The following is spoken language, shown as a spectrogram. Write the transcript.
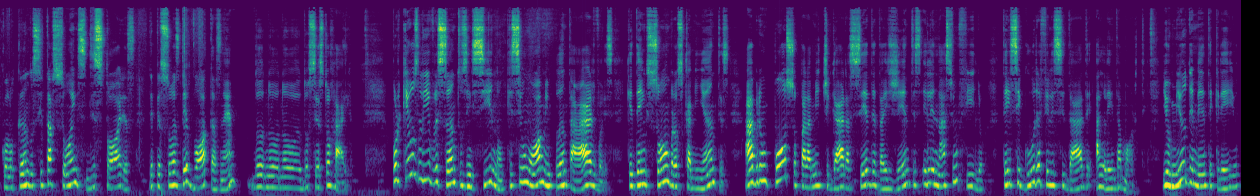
colocando citações de histórias de pessoas devotas, né? Do, no, no, do sexto raio. Porque os livros santos ensinam que se um homem planta árvores que deem sombra aos caminhantes, abre um poço para mitigar a sede das gentes e lhe nasce um filho, tem segura felicidade além da morte. E humildemente creio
